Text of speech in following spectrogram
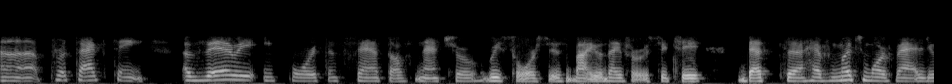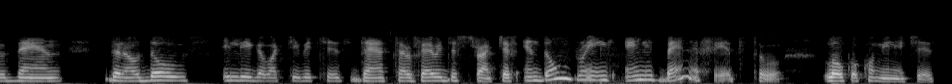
uh, protecting a very important set of natural resources, biodiversity, that uh, have much more value than you know those illegal activities that are very destructive and don't bring any benefits to local communities.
